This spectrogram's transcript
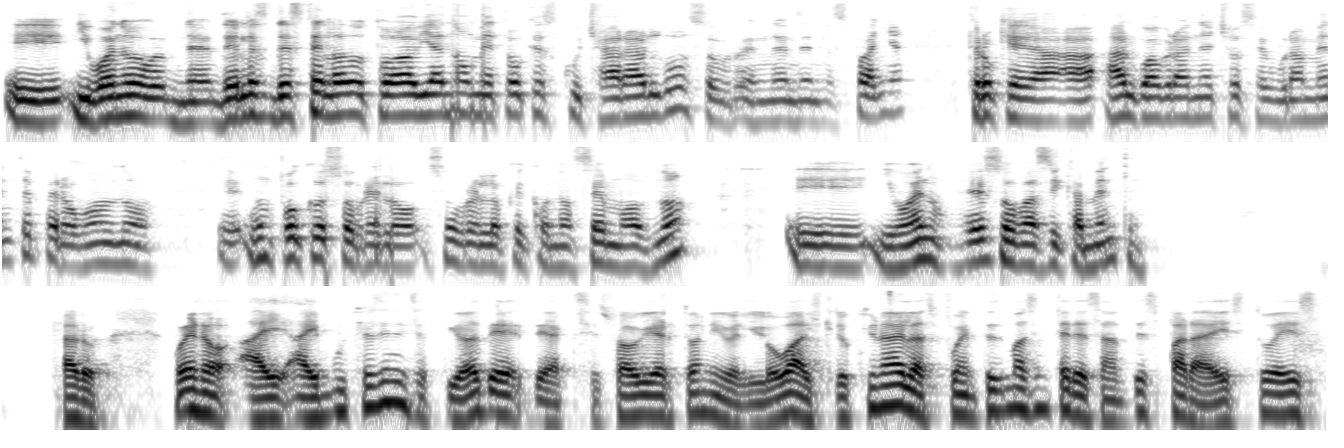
Eh, y bueno, de, este lado todavía no me toca escuchar algo sobre, en, en España. Creo que algo habrán hecho seguramente, pero bueno, eh, un poco sobre lo, sobre lo que conocemos, ¿no? Eh, y bueno, eso básicamente. Claro, bueno, hay, muchas iniciativas de, acceso abierto a nivel global. Creo que una de las fuentes más interesantes para esto es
